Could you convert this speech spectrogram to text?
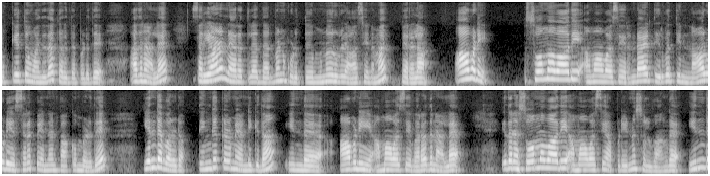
முக்கியத்துவம் வாய்ந்ததாக கருதப்படுது. அதனால் சரியான நேரத்தில் தர்மன் கொடுத்து முன்னோர்கள் ஆசையை நம்ம பெறலாம். ஆவணி சோமவாதி அமாவாசை ரெண்டாயிரத்தி இருபத்தி நாலுடைய சிறப்பு என்னன்னு பார்க்கும் பொழுது எந்த வருடம் திங்கட்கிழமை அன்னைக்கு தான் இந்த ஆவணி அமாவாசை வர்றதுனால இதனை சோமவாதி அமாவாசை அப்படின்னு சொல்லுவாங்க. இந்த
